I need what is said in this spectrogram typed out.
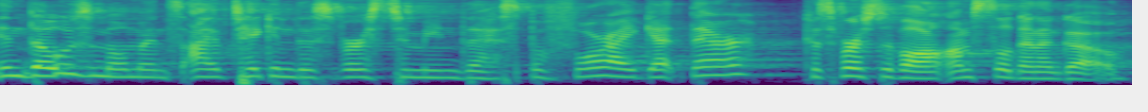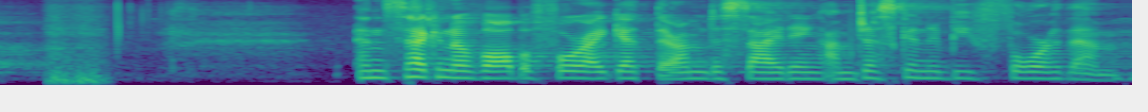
In those moments, I've taken this verse to mean this before I get there, because first of all, I'm still gonna go. And second of all, before I get there, I'm deciding I'm just gonna be for them.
